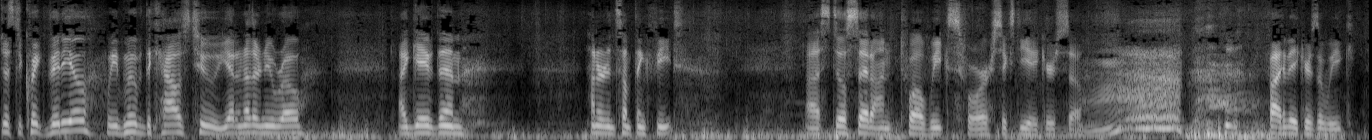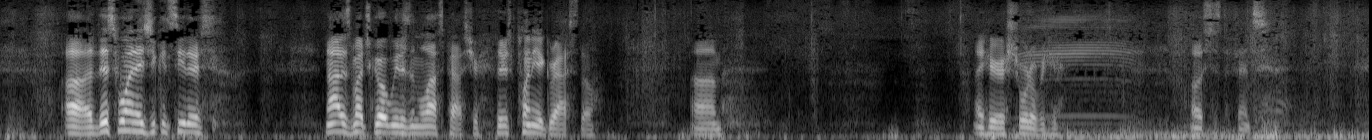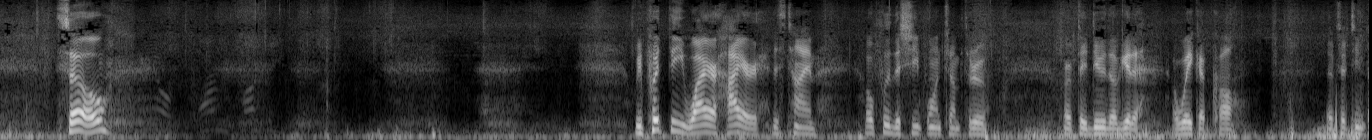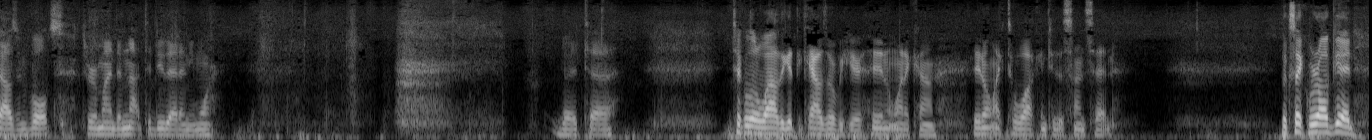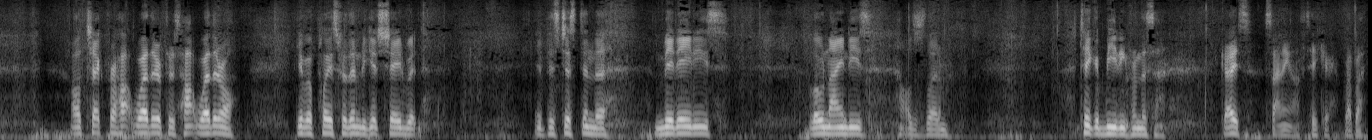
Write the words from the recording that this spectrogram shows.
Just a quick video. We've moved the cows to yet another new row. I gave them 100 and something feet. Uh, still set on 12 weeks for 60 acres, so five acres a week. Uh, this one, as you can see, there's not as much goat weed as in the last pasture. There's plenty of grass though. Um, I hear a short over here. Oh, it's just a fence. So, we put the wire higher this time. Hopefully the sheep won't jump through. Or if they do, they'll get a, a wake-up call at 15,000 volts to remind them not to do that anymore. But uh, it took a little while to get the cows over here. They didn't want to come. They don't like to walk into the sunset. Looks like we're all good. I'll check for hot weather. If there's hot weather, I'll give a place for them to get shade. But if it's just in the mid 80s, low 90s, I'll just let them take a beating from the sun. Guys, signing off. Take care. Bye-bye.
